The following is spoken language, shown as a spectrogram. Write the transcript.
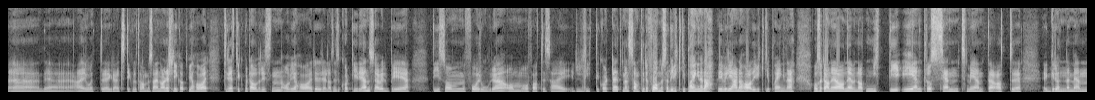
eh, det er jo et eh, greit stikkord å ta med seg. Nå er det slik at vi har tre stykker på talerlisten, og vi har relativt kort tid igjen, så jeg vil be de som får ordet, om å fatte seg litt i kortet, men samtidig få med seg de viktige poengene, da. Vi vil gjerne ha de viktige poengene. Og så kan jeg nevne at 91 mente at eh, grønne menn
